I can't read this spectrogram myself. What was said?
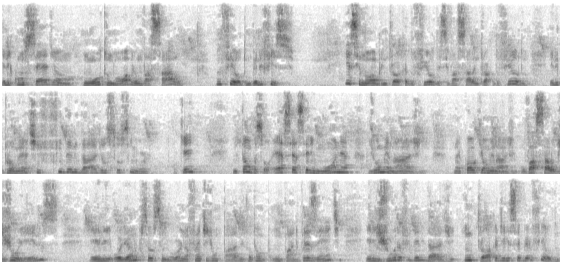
ele concede a um outro nobre, um vassalo, um feudo, um benefício. Esse nobre, em troca do feudo, esse vassalo em troca do feudo, ele promete fidelidade ao seu senhor, ok? Então, pessoal, essa é a cerimônia de homenagem. Né? Qual que é a homenagem? O vassalo de joelhos, ele olhando para o seu senhor na frente de um padre, então tem um, um padre presente, ele jura fidelidade em troca de receber o feudo.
